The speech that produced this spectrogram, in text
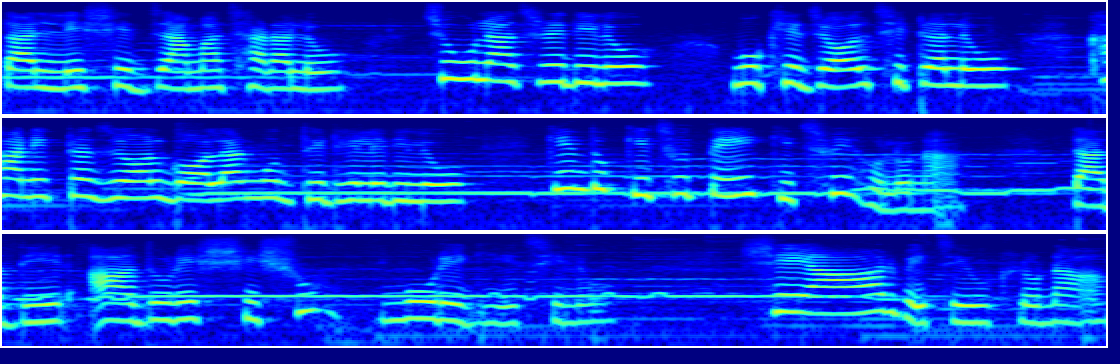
তার লেশের জামা ছাড়ালো, চুল আঁচড়ে দিল, মুখে জল ছিটালো, খানিকটা জল গলার মধ্যে ঢেলে দিল, কিন্তু কিছুতেই কিছুই হলো না। তাদের আদরের শিশু মরে গিয়েছিল। সে আর বেঁচে উঠল না।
